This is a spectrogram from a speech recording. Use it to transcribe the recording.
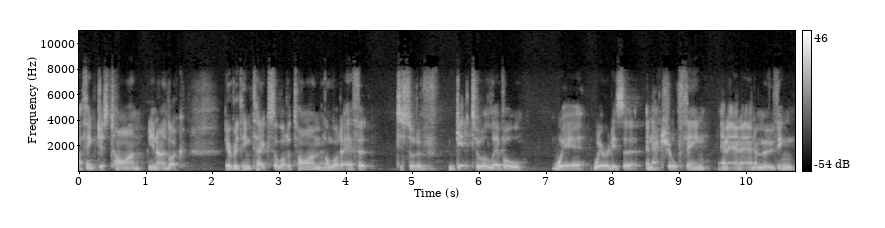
I think just time. You know, like everything takes a lot of time and a lot of effort to sort of get to a level where where it is a, an actual thing and, and, and, a moving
